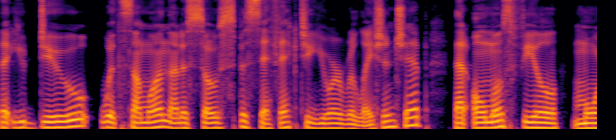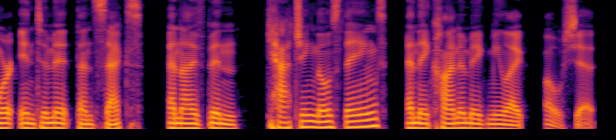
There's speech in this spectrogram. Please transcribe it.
that you do with someone that is so specific to your relationship that almost feel more intimate than sex. And I've been catching those things and they kind of make me like, oh shit,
